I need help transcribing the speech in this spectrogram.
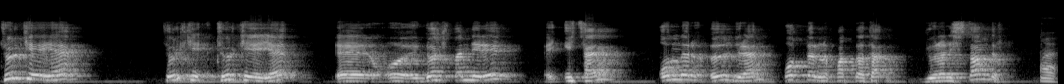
Türkiye'ye Türkiye Türkiye'ye e, o göçmenleri e, iten, onları öldüren, botlarını patlatan Yunanistan'dır. Evet.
